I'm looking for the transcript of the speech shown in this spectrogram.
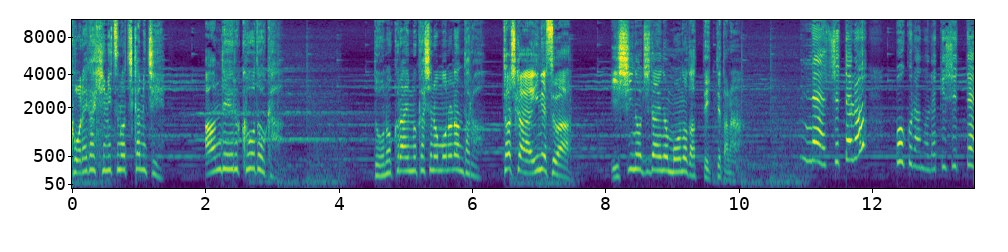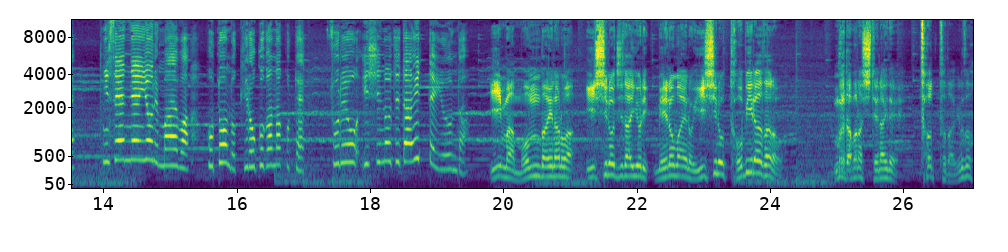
これが秘密の近道。アンデール行動か。どのくらい昔のものなんだろう。確かイネスは石の時代のものだって言ってたな。ねえ知ってる？僕らの歴史って2000年より前はほとんど記録がなくてそれを石の時代って言うんだ。今問題なのは石の時代より目の前の石の扉だろう。無駄話してないでとっととあげるぞ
